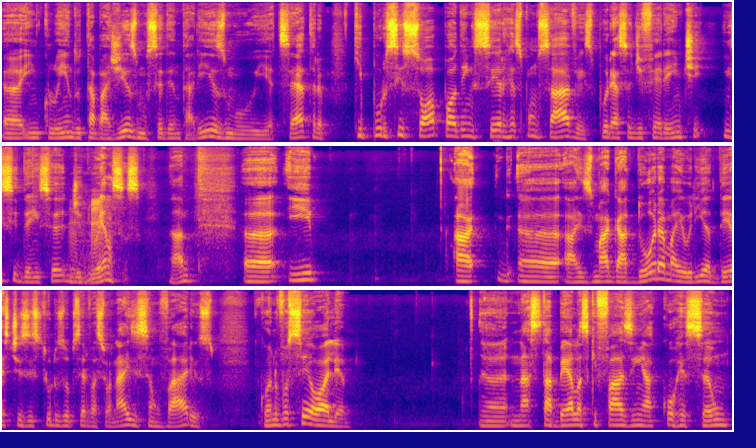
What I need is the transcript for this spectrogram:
uh, incluindo tabagismo, sedentarismo e etc., que por si só podem ser responsáveis por essa diferente incidência de uhum. doenças. Tá? Uh, e a, a, a, esmagadora maioria destes estudos observacionais, e são vários, quando você olha uh, nas tabelas que fazem a correção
